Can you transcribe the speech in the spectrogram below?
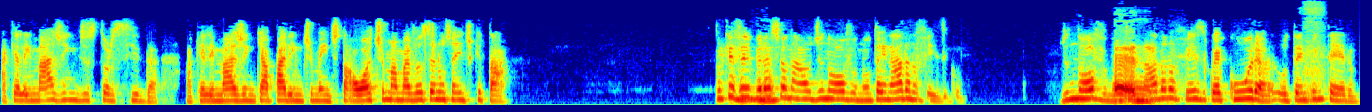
aquela imagem distorcida, aquela imagem que aparentemente está ótima, mas você não sente que está. Porque é uhum. vibracional, de novo, não tem nada no físico. De novo, não é, tem nada no físico, é cura o tempo inteiro.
